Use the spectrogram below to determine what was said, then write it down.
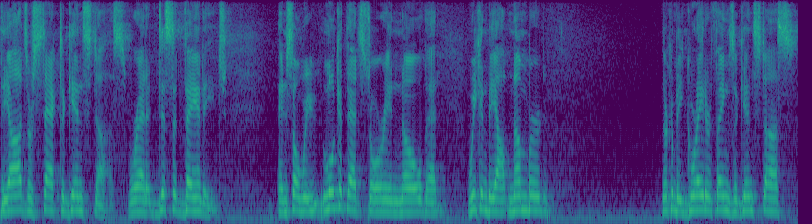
The odds are stacked against us. We're at a disadvantage. And so we look at that story and know that we can be outnumbered. There can be greater things against us,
